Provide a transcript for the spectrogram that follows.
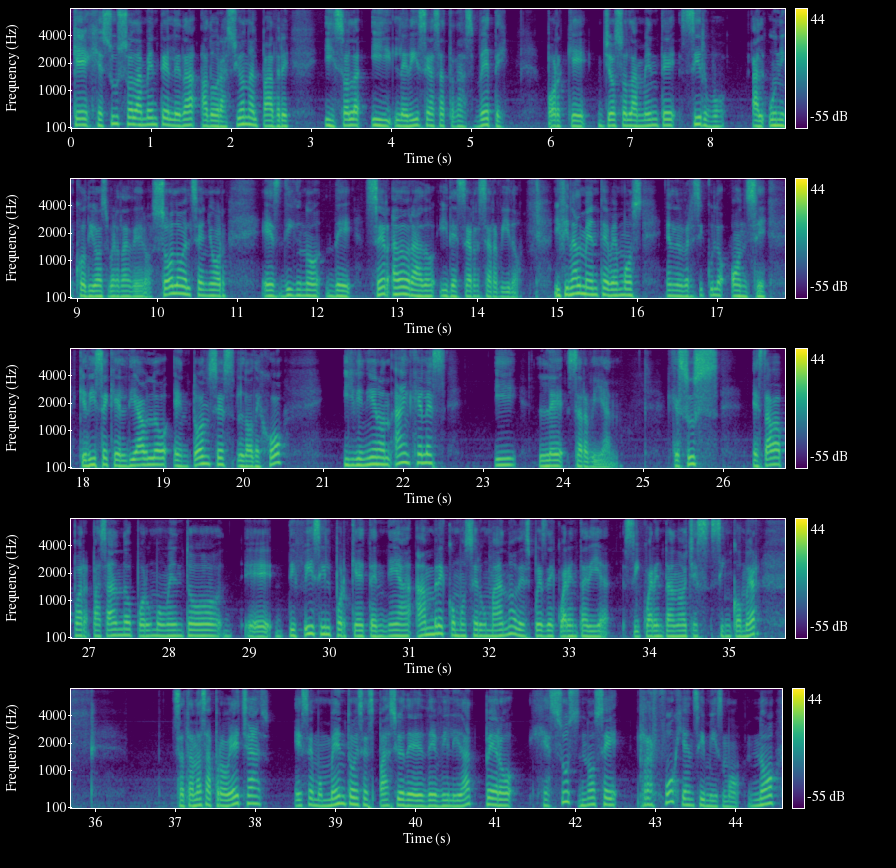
que Jesús solamente le da adoración al Padre y, le dice a Satanás, vete, porque yo solamente sirvo al único Dios verdadero. Solo el Señor es digno de ser adorado y de ser servido. Y finalmente vemos en el versículo 11 que dice que el diablo entonces lo dejó y vinieron ángeles y le servían. Jesús estaba pasando por un momento eh, difícil porque tenía hambre como ser humano después de 40 días y 40 noches sin comer. Satanás aprovecha ese momento, ese espacio de debilidad, pero Jesús no se refugia en sí mismo, no,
